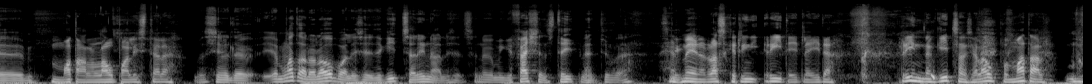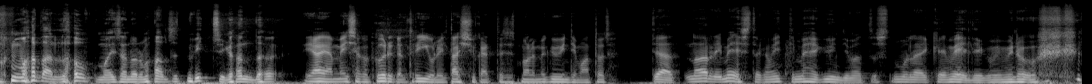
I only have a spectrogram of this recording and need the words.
madalalaubalistele ma tahtsin öelda, ja madalalaubalised ja kitsarinnalised, see on nagu mingi fashion statement juba. Meil on raske ri- riideid leida. rind on kitsas ja laup on madal madal laup, ma ei saa normaalset mütsi kanda. ja, ja me ei saa ka kõrgelt riiulilt asju kätte, sest me oleme küündimatud. tead, narri meest, aga mitte mehe küündimatust, mulle ikka ei meeldi, kui minu,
